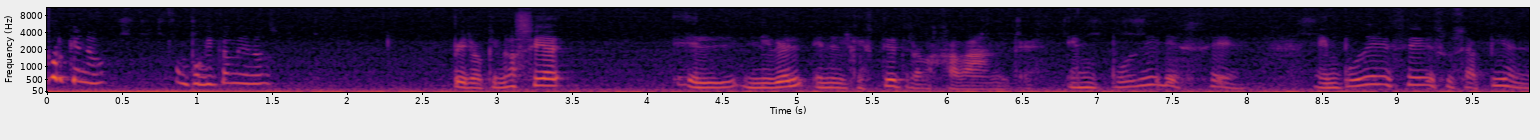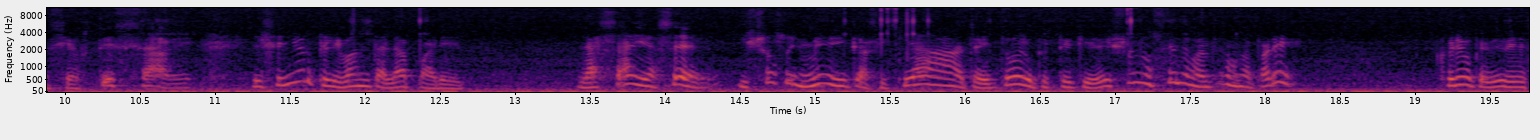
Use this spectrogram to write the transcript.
¿por qué no? Un poquito menos, pero que no sea el nivel en el que usted trabajaba antes. Empodérese, empodérese de su sapiencia. Usted sabe, el señor que levanta la pared, la sabe hacer. Y yo soy médica, psiquiatra y todo lo que usted quiere. Yo no sé levantar una pared. Creo que debes,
